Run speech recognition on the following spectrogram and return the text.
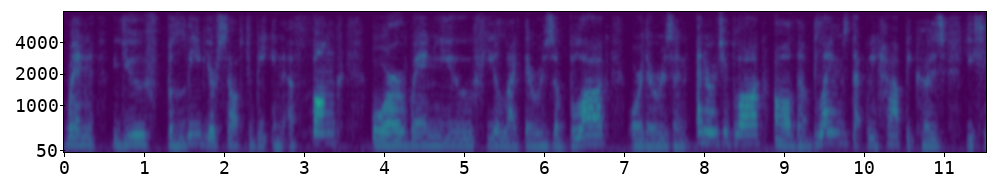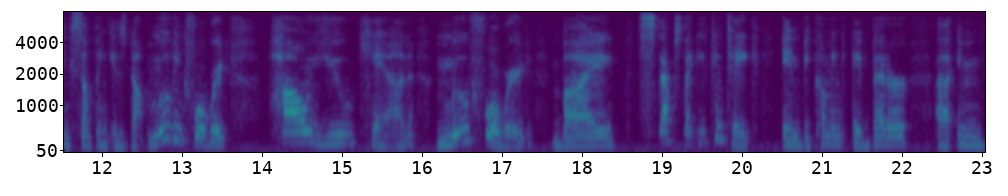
when you believe yourself to be in a funk or when you feel like there is a block or there is an energy block, all the blames that we have because you think something is not moving forward, how you can move forward by steps that you can take in becoming a better, uh, in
